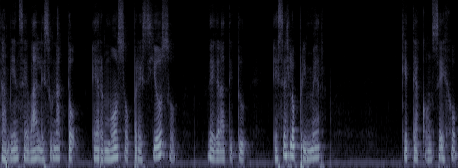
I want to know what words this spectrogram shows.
También se vale, es un acto hermoso, precioso de gratitud. Ese es lo primero que te aconsejo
